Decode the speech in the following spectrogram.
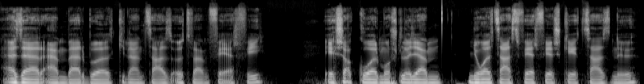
1000 emberből 950 férfi, és akkor most legyen 800 férfi és 200 nő.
